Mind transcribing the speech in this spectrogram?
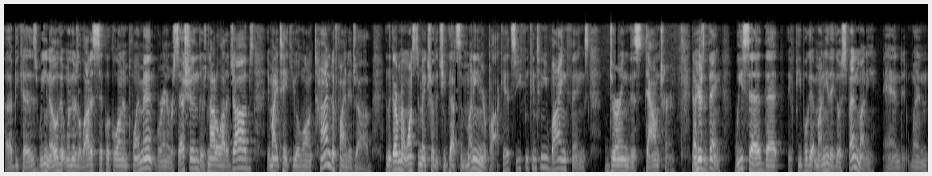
Uh, because we know that when there's a lot of cyclical unemployment, we're in a recession, there's not a lot of jobs, it might take you a long time to find a job. And the government wants to make sure that you've got some money in your pocket so you can continue buying things during this downturn. Now, here's the thing. We said that if people get money, they go spend money. And when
